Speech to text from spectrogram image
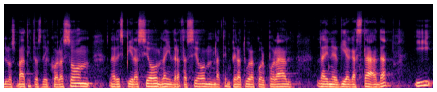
los batidos del corazón, la respiración, la hidratación, la temperatura corporal, la energía gastada y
